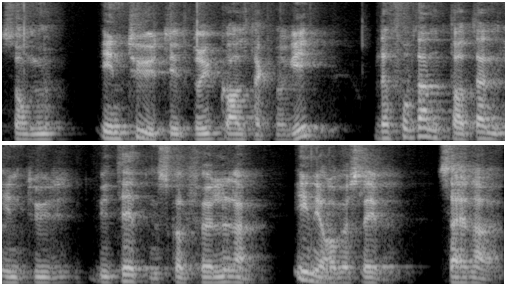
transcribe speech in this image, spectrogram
som intuitivt bruker all teknologi. og Det er at den intuitiviteten skal følge dem inn i arbeidslivet senere.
